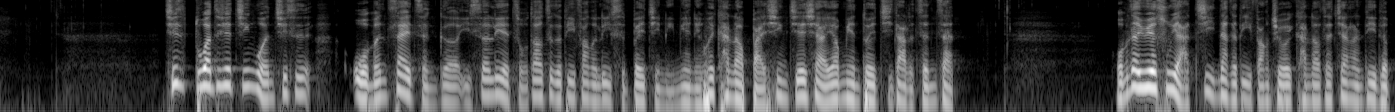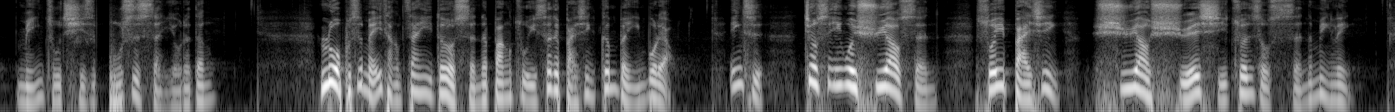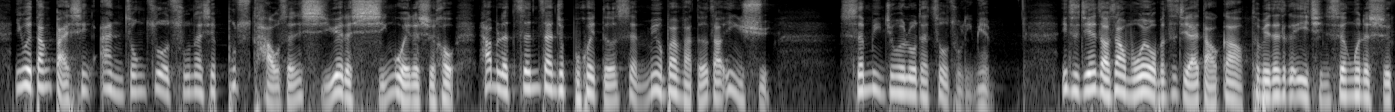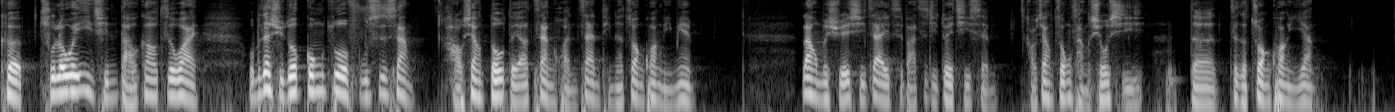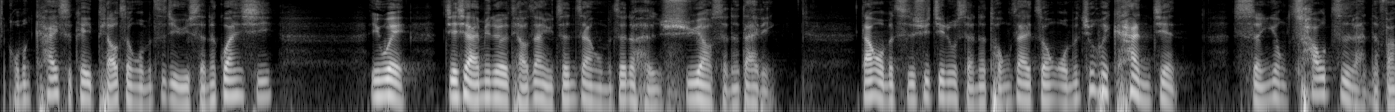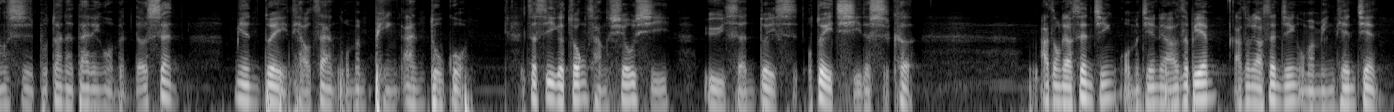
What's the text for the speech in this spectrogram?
其实读完这些经文，其实我们在整个以色列走到这个地方的历史背景里面，你会看到百姓接下来要面对极大的征战。我们在约书亚记那个地方就会看到，在迦南地的民族其实不是省油的灯。若不是每一场战役都有神的帮助，以色列百姓根本赢不了。因此，就是因为需要神，所以百姓需要学习遵守神的命令。因为当百姓暗中做出那些不讨神喜悦的行为的时候，他们的征战就不会得胜，没有办法得着应许，生命就会落在咒诅里面。因此，今天早上我们为我们自己来祷告，特别在这个疫情升温的时刻，除了为疫情祷告之外，我们在许多工作服饰上，好像都得要暂缓、暂停的状况里面，让我们学习再一次把自己对齐神，好像中场休息的这个状况一样。我们开始可以调整我们自己与神的关系，因为接下来面对的挑战与征战，我们真的很需要神的带领。当我们持续进入神的同在中，我们就会看见神用超自然的方式不断的带领我们得胜。面对挑战，我们平安度过。这是一个中场休息与神对时对齐的时刻。阿忠聊圣经，我们今天聊到这边。阿忠聊圣经，我们明天见。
